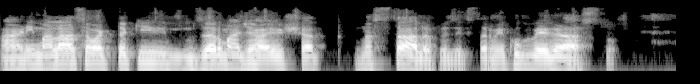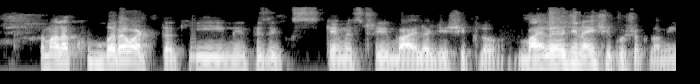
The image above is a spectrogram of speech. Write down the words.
आणि मला असं वाटतं की जर माझ्या आयुष्यात नसतं आलं फिजिक्स तर मी खूप वेगळा असतो. तर मला खूप बरं वाटतं की मी फिजिक्स केमिस्ट्री बायोलॉजी शिकलो. बायोलॉजी नाही शिकू शकलो मी.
